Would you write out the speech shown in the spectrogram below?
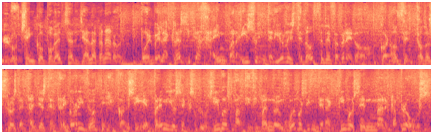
Lo Lutsenko Pogachar ya la ganaron. Vuelve la clásica Jaén Paraíso Interior este 12 de febrero. Conoce todos los detalles del recorrido y consigue premios exclusivos participando en juegos interactivos en Marca Plus,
